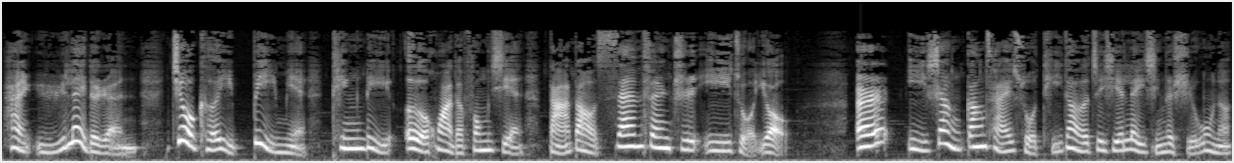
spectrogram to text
和鱼类的人，就可以避免听力恶化的风险，达到三分之一左右。而以上刚才所提到的这些类型的食物呢，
